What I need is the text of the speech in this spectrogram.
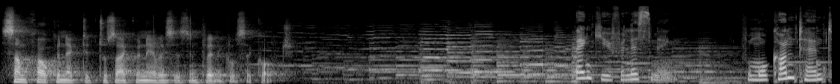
somehow connected to psychoanalysis and clinical psychology. Thank you for listening. For more content,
